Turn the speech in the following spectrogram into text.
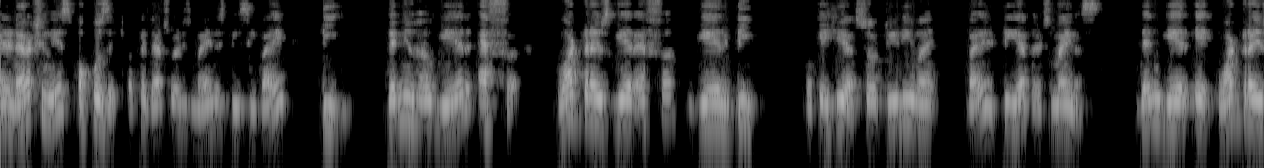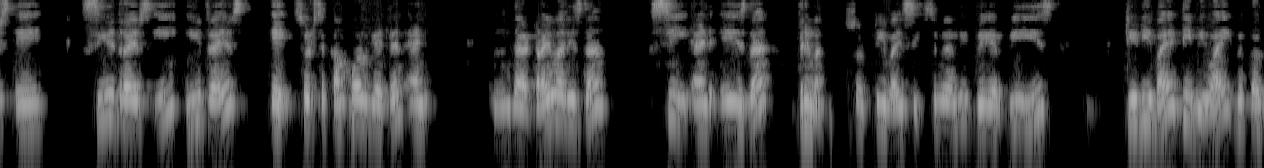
And the direction is opposite. Okay. That's why it is minus PC by D. Then you have gear F. What drives gear F? Gear D. Okay. Here. So TD by TF. It's minus. Then gear A. What drives A? C drives E, E drives A. So it's a compound gear train and the driver is the C and A is the driven. So T by C. Similarly, where B is TD by TB. Why? Because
